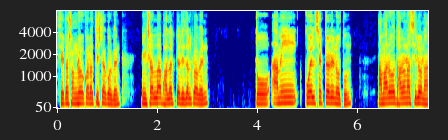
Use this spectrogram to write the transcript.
সেটা সংগ্রহ করার চেষ্টা করবেন। ইনশাল্লাহ ভালো একটা রেজাল্ট পাবেন। তো আমি কোয়েল সেক্টরে নতুন, আমারও ধারণা ছিল না,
